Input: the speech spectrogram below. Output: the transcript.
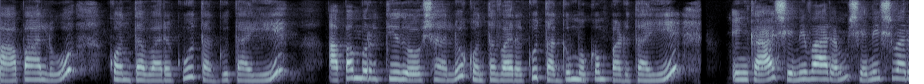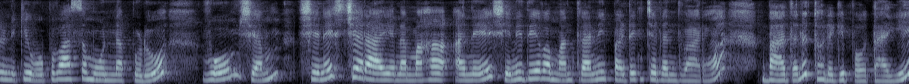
పాపాలు కొంతవరకు తగ్గుతాయి. అపమృత్యు దోషాలు కొంతవరకు తగ్గుముఖం పడతాయి. ఇంకా శనివారం శనీశ్వరునికి ఉపవాసం ఉన్నప్పుడు ఓం శం శనిశ్చరాయ నమః అనే శనిదేవ మంత్రాన్ని పఠించడం ద్వారా బాధలు తొలగిపోతాయి.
